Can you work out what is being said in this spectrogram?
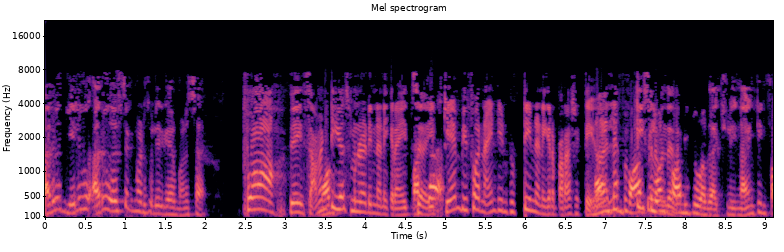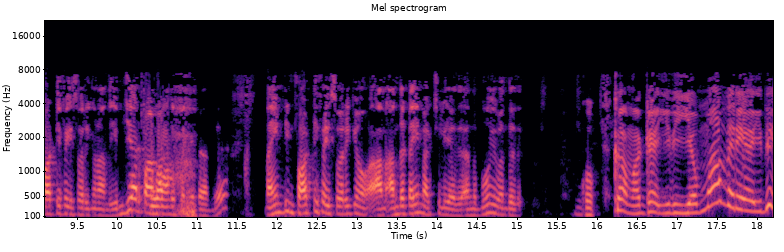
அறுபது எழுபது அறுபது வருஷத்துக்கு முன்னாடி சொல்லியிருக்காரு மனுஷன். போ. டேய் 70 இயர்ஸ் முன்னாடி நினைக்கிறேன். இட்ஸ் இட் கேம் பிஃபோர் 1915 நினைக்கிறேன் பராசக்தி. இல்ல 50ஸ்ல 1941, வந்தது. 42 அது ஃபார்ட்டி ஃபைவ் வரைக்கும் நான் அந்த எம்ஜிஆர் பாராட்டு கேட்டாங்க நைன்டீன் ஃபார்ட்டி ஃபைவ் வரைக்கும் அந்த- டைம் ஆக்சுவலி அது அந்த மூவி வந்தது. கொக்க மக்க இது எம்மா பெரிய இது?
